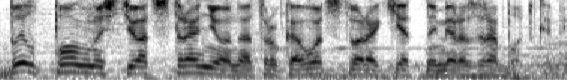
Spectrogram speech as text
был полностью отстранен от руководства ракетными разработками.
